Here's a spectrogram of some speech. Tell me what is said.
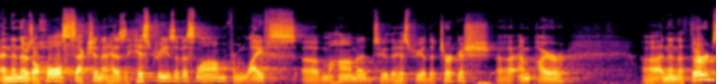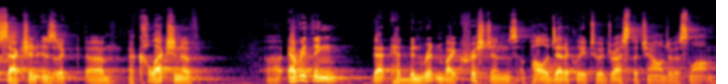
and then there's a whole section that has histories of Islam, from lives of Muhammad to the history of the Turkish uh, Empire. Uh, and then the third section is a, uh, a collection of uh, everything that had been written by Christians apologetically to address the challenge of Islam.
